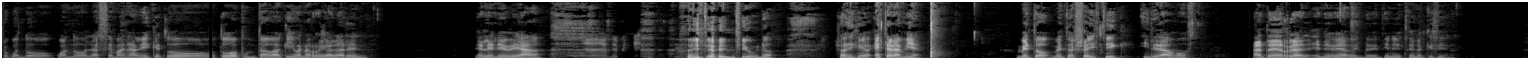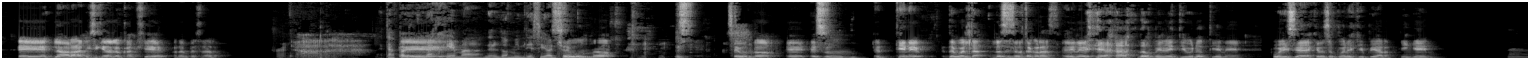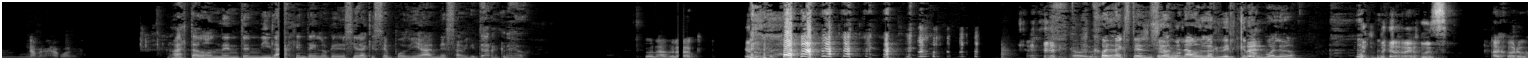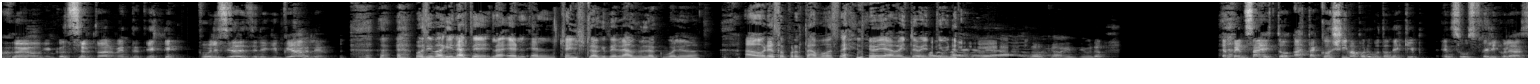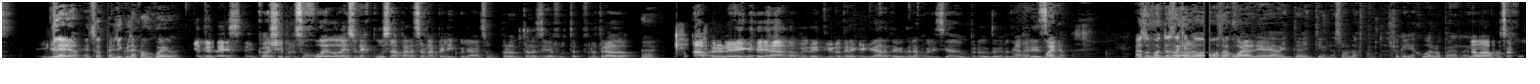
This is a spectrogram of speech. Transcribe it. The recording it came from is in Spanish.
Yo cuando, cuando en la semana vi que todo, todo apuntaba a que iban a regalar el, el NBA Ah, el Epic. 2021, yo dije, esta es la mía. Meto, meto joystick y le damos ATR al NBA 2021 y ustedes no quisieron. Eh, la verdad, ni siquiera lo canjeé para empezar. Estás perdiendo la Eh, gema del 2018. Segundo, segundo eh, es un. eh, tiene. De vuelta, no sé si vos te acordás. El NBA 2021 tiene publicidades que no se pueden skipear in-game. Mm, No me las acuerdo. Hasta donde entendí, la gente lo que decía era que se podían deshabilitar, creo. Con adblock. Con la extensión del Outlook del Chrome, boludo. Me rehuso a jugar un juego que conceptualmente tiene publicidades inequipiables. Vos imaginate la- el, el changelog del Outlook, boludo. Ahora soportamos NBA 2021. NBA 2K21. Pensá esto, hasta Kojima pone un botón de skip en sus películas. Claro, en sus películas con juegos. ¿Entendés? Kojima- su juego es una excusa para hacer una película. Es un productor de cine frustra- frustrado. Eh, Ah, pero en el NBA 2021 tenés que quedarte viendo una publicidad de un producto que no te interesa. Bueno, asumo entonces que Ah. no vamos a jugar al NBA 2021. Son unos putos. Yo quería jugarlo para reír. No vamos a jugar.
